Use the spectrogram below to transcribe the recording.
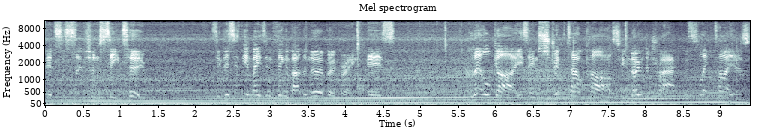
It's a Citroen C2. See, this is the amazing thing about the Nürburgring is little guys in stripped out cars who know the track with slick tyres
